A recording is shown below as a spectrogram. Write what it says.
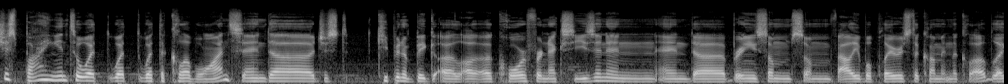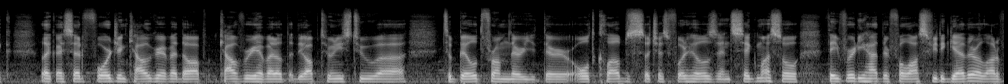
Just buying into what, what, what the club wants and uh, just keeping a big uh, a core for next season and and uh, bringing some some valuable players to come in the club. Like like I said, Forge and Calgary have had the op- Cavalry have had the opportunities to uh, to build from their their old clubs such as Foothills and Sigma. So they've already had their philosophy together. A lot of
